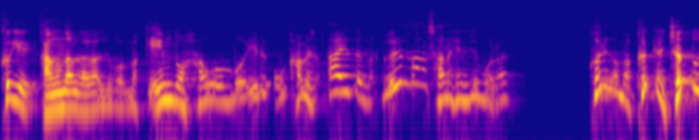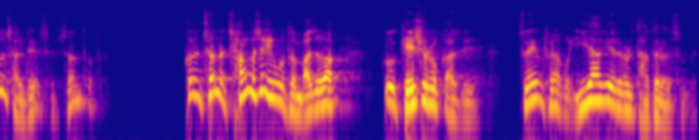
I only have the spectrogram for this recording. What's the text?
거기 강남 가가지고 막 게임도 하고 뭐 이러고 하면서 아이들 막 얼마나 사랑했는지 몰라요. 그러니까 막 그때 전도 잘 됐어요. 전도도. 그럼 저는 창세기부터 마지막 그 계시록까지 선생님 통하고 이야기를 다 들었습니다.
